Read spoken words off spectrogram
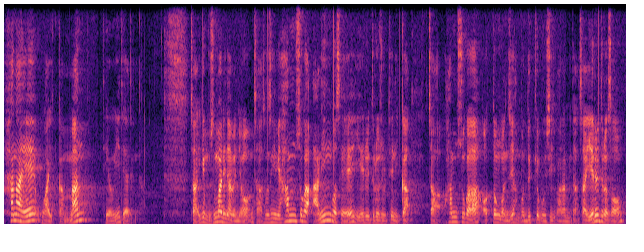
하나의 y 값만 대응이 돼야 된다. 자, 이게 무슨 말이냐면요. 자, 선생님이 함수가 아닌 것에 예를 들어 줄 테니까 자, 함수가 어떤 건지 한번 느껴보시기 바랍니다. 자, 예를 들어서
